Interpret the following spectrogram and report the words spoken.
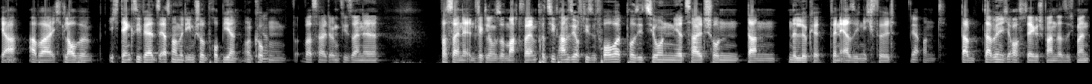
ja. Aber ich glaube, ich denke, sie werden es erstmal mit ihm schon probieren und gucken, ja. was halt irgendwie seine, was seine Entwicklung so macht. Weil im Prinzip haben sie auf diesen Forward-Positionen jetzt halt schon dann eine Lücke, wenn er sie nicht füllt. Ja. Und da, da bin ich auch sehr gespannt. Also ich meine,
